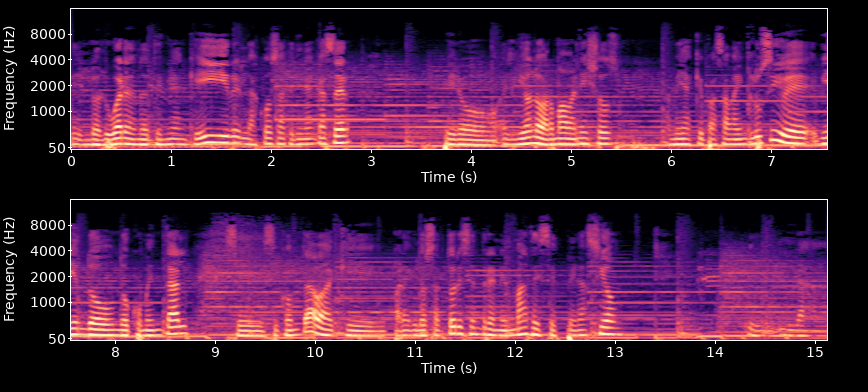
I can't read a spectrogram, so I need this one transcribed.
eh, los lugares donde tenían que ir, las cosas que tenían que hacer, pero el guion lo armaban ellos a medida que pasaba. Inclusive viendo un documental se, se contaba que para que los actores entren en más desesperación, eh, la-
